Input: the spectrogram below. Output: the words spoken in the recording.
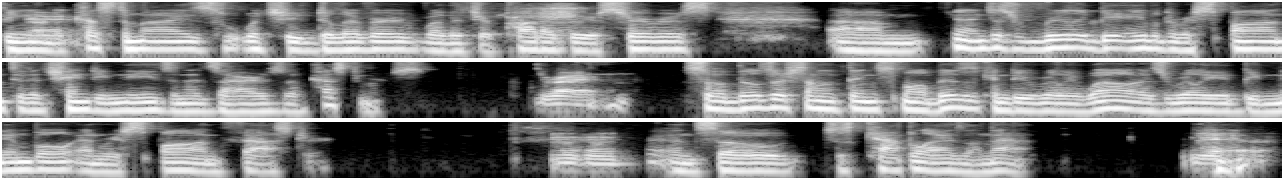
being right. able to customize what you deliver, whether it's your product or your service, um, you know, and just really be able to respond to the changing needs and desires of customers. Right. So those are some of the things small business can do really well is really be nimble and respond faster. Mm-hmm. And so just capitalize on that. Yeah.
